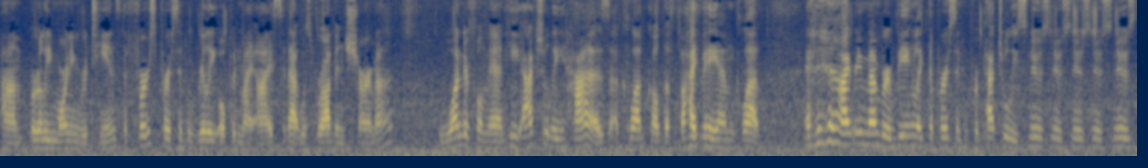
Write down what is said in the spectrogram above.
um, early morning routines, the first person who really opened my eyes to that was Robin Sharma. Wonderful man. He actually has a club called the 5 a.m. Club. And I remember being like the person who perpetually snooze, snooze, snooze, snooze, snooze,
